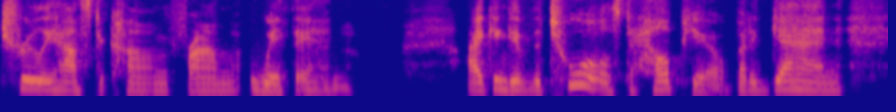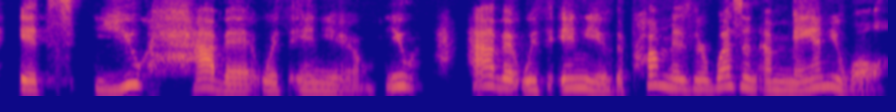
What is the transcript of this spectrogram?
truly has to come from within. I can give the tools to help you, but again, it's you have it within you. You have it within you. The problem is there wasn't a manual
